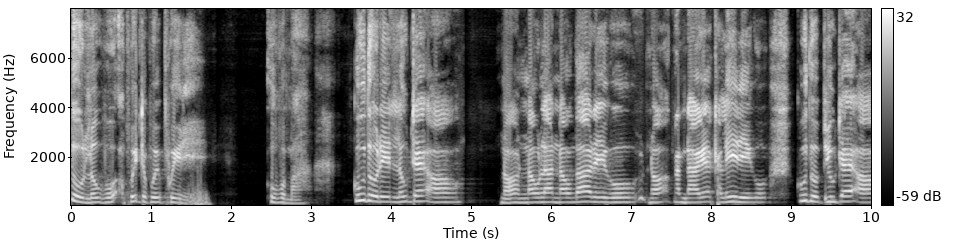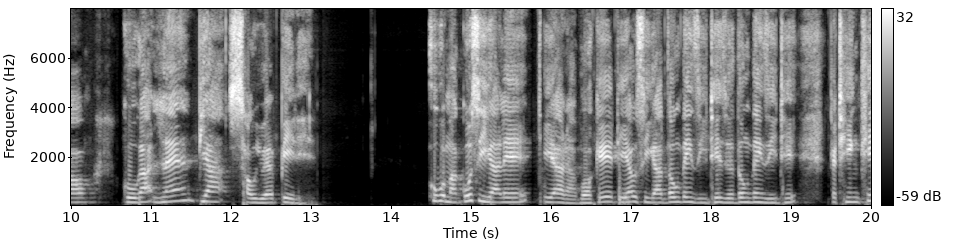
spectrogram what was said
သိုလ်လုပ်ဖို့အဖွေးတဖွေးဖွေးတယ်ဥပမာကုသိုလ်တွေလုပ်တဲ့အောင်နော်နောက်လာနောက်သားတွေကိုနော်နာခဲ့ကလေးတွေကို ကုသိုလ်ပြုတဲ့အောင်ကိုကလမ်းပြဆောင်ရွက်ပေးတယ် ဥပမာကိုယ်စီကလည်းထေးရတာပေါ့ကဲတယောက်စီက3သိန်းစီထေးဆို3သိန်းစီထေးကထင်ခေ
